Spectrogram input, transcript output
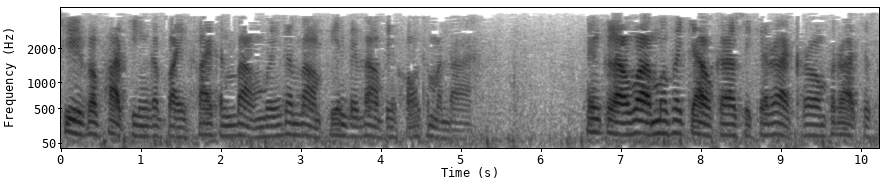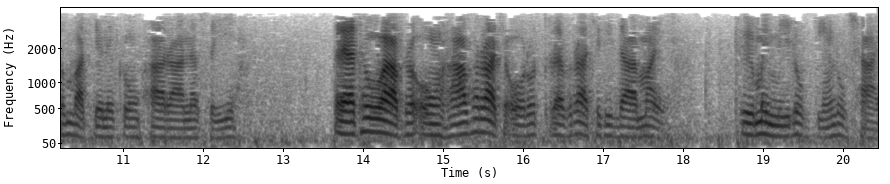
ชื่อก็พาดพิงกันไปคล้ายกันบ้างเหมือนกันบ้างเพี้ยนไปบ้างเป็นของธรรมดา ท่านกล่าวว่าเมื่อพระเจ้ากาสิกราชครองพระราชสมบัติอยู่ในกรุงพาราณสี แต่ถ้าว่าพระองค์หาพระราชโอรสและพระราชธิดาไม่ คือไม่มีลูกหญิงลูกชาย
